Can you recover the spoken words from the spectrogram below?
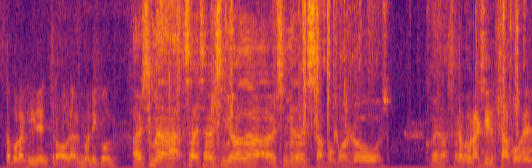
Está por aquí dentro ahora el maricón. A ver si me da, ¿sabes? A ver si me va a dar, a ver si me da el sapo con los... Con el Está por aquí el sapo, ¿eh?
